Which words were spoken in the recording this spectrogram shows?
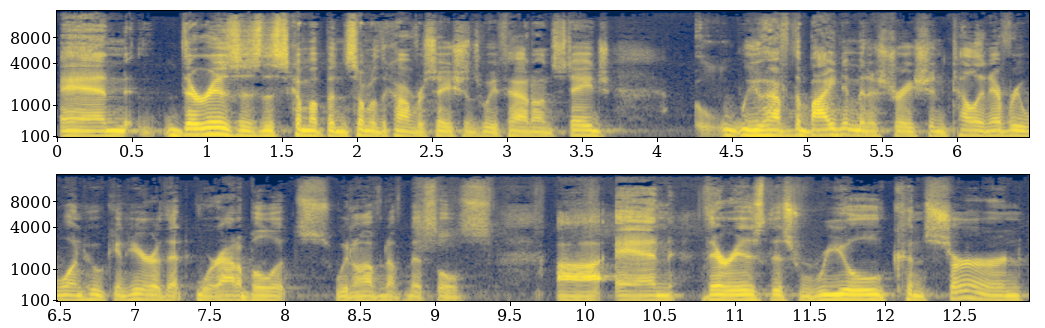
And there is, as this come up in some of the conversations we've had on stage, you have the Biden administration telling everyone who can hear that we're out of bullets, we don't have enough missiles, uh, and there is this real concern.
